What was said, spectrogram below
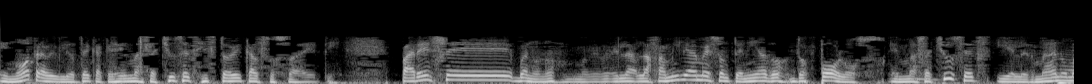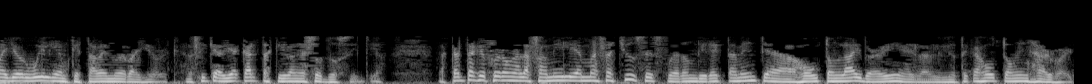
en otra biblioteca, que es el Massachusetts Historical Society. Parece, bueno, no, la, familia Emerson tenía dos, dos polos en Massachusetts y el hermano mayor William que estaba en Nueva York. Así que había cartas que iban a esos dos sitios. Las cartas que fueron a la familia en Massachusetts fueron directamente a Houghton Library, la biblioteca Houghton en Harvard.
